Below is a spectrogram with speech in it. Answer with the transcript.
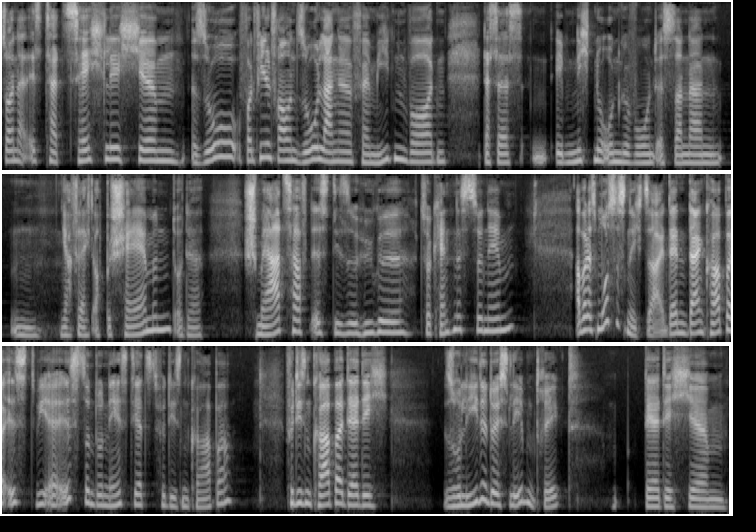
sondern ist tatsächlich ähm, so von vielen Frauen so lange vermieden worden, dass das eben nicht nur ungewohnt ist, sondern mh, hm, ja vielleicht auch beschämend oder schmerzhaft ist, diese Hügel zur Kenntnis zu nehmen. Aber das muss es nicht sein, denn dein Körper ist, wie er ist und du nähst jetzt für diesen Körper, für diesen Körper, der dich solide durchs Leben trägt, der dich ähm,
